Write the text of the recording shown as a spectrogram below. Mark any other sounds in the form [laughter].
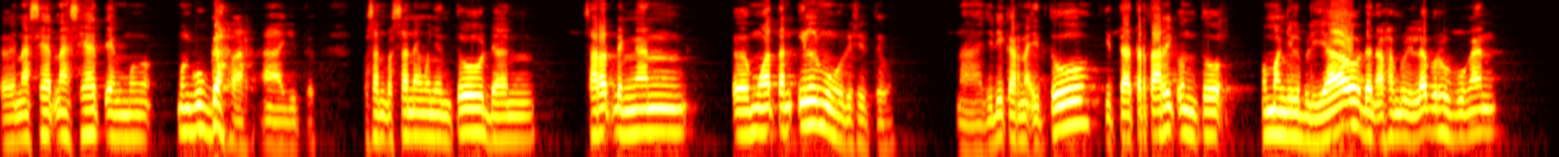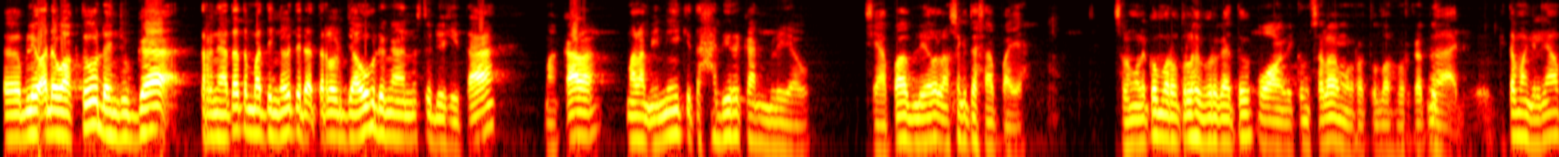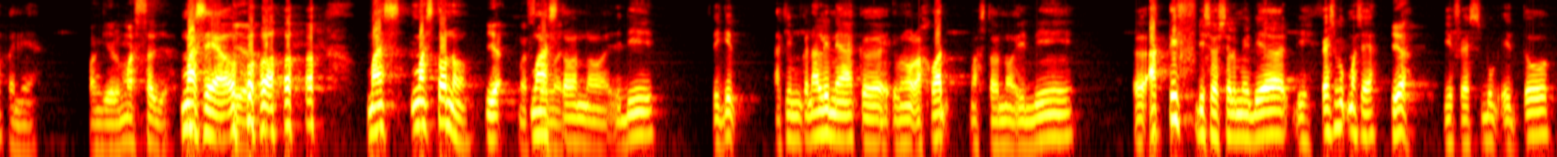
e, nasihat-nasihat yang menggugah lah, nah, gitu. Pesan-pesan yang menyentuh dan syarat dengan e, muatan ilmu di situ. Nah, jadi karena itu kita tertarik untuk memanggil beliau dan alhamdulillah berhubungan e, beliau ada waktu dan juga ternyata tempat tinggalnya tidak terlalu jauh dengan studio kita, maka malam ini kita hadirkan beliau. Siapa beliau? Langsung kita sapa ya. Assalamualaikum warahmatullahi wabarakatuh. Waalaikumsalam warahmatullahi wabarakatuh. Waduh, kita manggilnya apa nih ya? Panggil Mas saja. Mas ya. Oh. [laughs] Mas Mas Tono. Iya, Mas, Mas Tono. Tono. Jadi sedikit Hakim kenalin ya ke Ibnu Akhwat, Mas Tono ini uh, aktif di sosial media di Facebook Mas ya? Iya. Di Facebook itu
